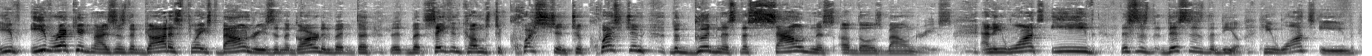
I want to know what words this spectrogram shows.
Eve, Eve, recognizes that God has placed boundaries in the garden, but, the, the, but Satan comes to question, to question the goodness, the soundness of those boundaries. And he wants Eve, this is, this is the deal, he wants Eve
